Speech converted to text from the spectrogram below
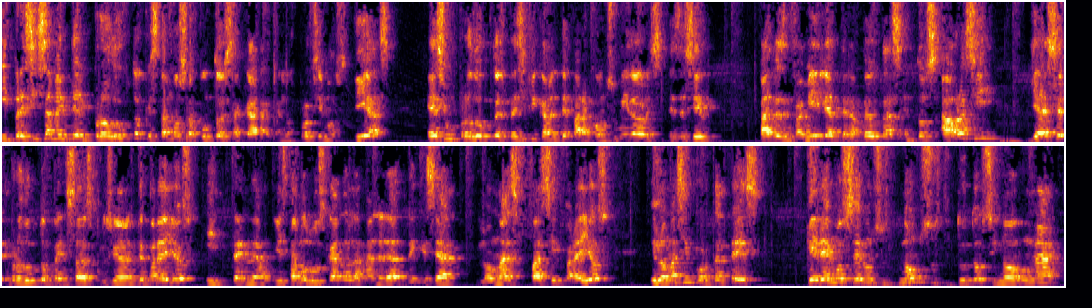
y precisamente el producto que estamos a punto de sacar en los próximos días es un producto específicamente para consumidores, es decir, padres de familia, terapeutas. Entonces, ahora sí, ya es el producto pensado exclusivamente para ellos y, tenemos, y estamos buscando la manera de que sea lo más fácil para ellos. Y lo más importante es, queremos ser un, no un sustituto, sino una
